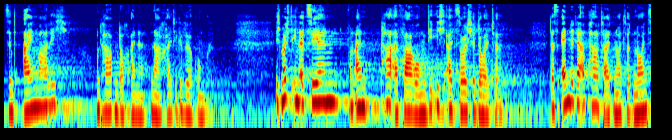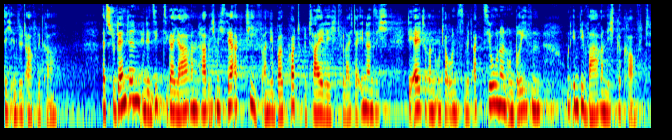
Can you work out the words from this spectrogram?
sind einmalig und haben doch eine nachhaltige Wirkung. Ich möchte Ihnen erzählen von ein paar Erfahrungen, die ich als solche deute. Das Ende der Apartheid 1990 in Südafrika. Als Studentin in den 70er Jahren habe ich mich sehr aktiv an dem Boykott beteiligt. Vielleicht erinnern sich die Älteren unter uns, mit Aktionen und Briefen und eben die Waren nicht gekauft.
